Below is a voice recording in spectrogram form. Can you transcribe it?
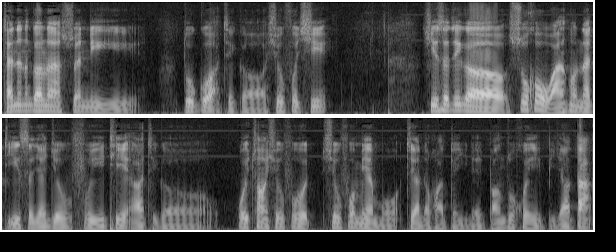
才能能够呢顺利度过这个修复期。其实这个术后完后呢，第一时间就敷一贴啊这个。微创修复修复面膜，这样的话对你的帮助会比较大。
